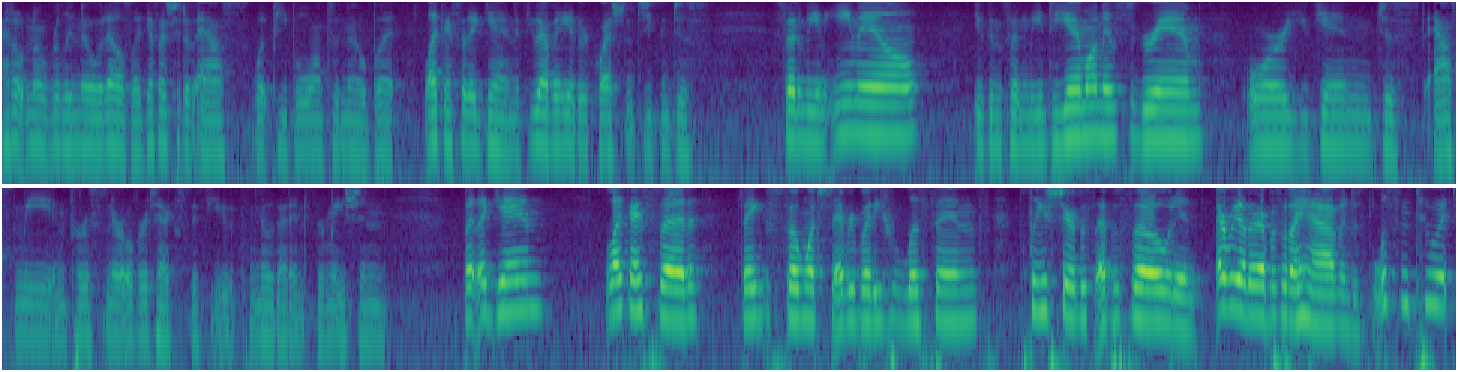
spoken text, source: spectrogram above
I don't know really know what else. I guess I should have asked what people want to know, but like I said again, if you have any other questions, you can just send me an email, you can send me a DM on Instagram, or you can just ask me in person or over text if you know that information. But again, like I said, thanks so much to everybody who listens please share this episode and every other episode I have and just listen to it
